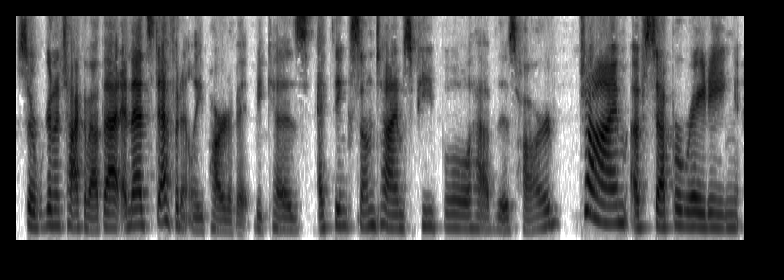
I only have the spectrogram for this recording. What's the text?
So we're going to talk about that. And that's definitely part of it because I think sometimes people have this hard time of separating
